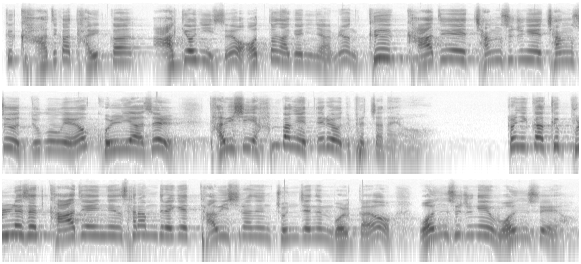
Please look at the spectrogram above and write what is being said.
그 가드가 다윗과 악연이 있어요. 어떤 악연이냐면 그 가드의 장수 중에 장수 누구예요? 골리앗을 다윗이 한 방에 때려 눕혔잖아요. 그러니까 그 블레셋 가드에 있는 사람들에게 다윗이라는 존재는 뭘까요? 원수 중에 원수예요.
